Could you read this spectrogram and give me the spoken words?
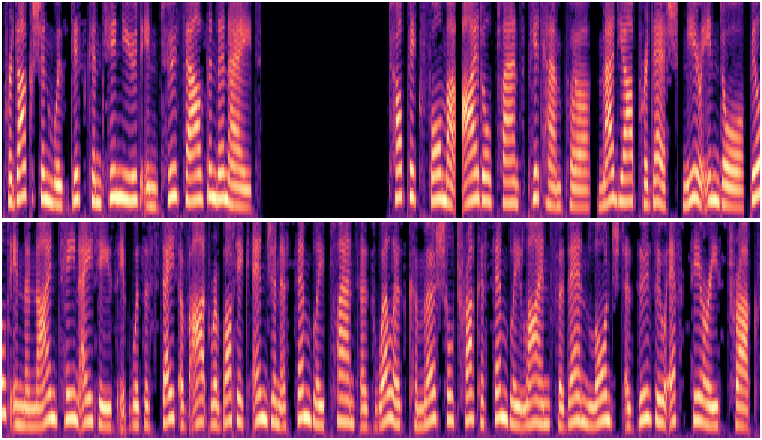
Production was discontinued in 2008. Topic former idle plants Pithampur, Madhya Pradesh near Indore built in the 1980s it was a state-of-art robotic engine assembly plant as well as commercial truck assembly line for then launched Isuzu F-Series trucks.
